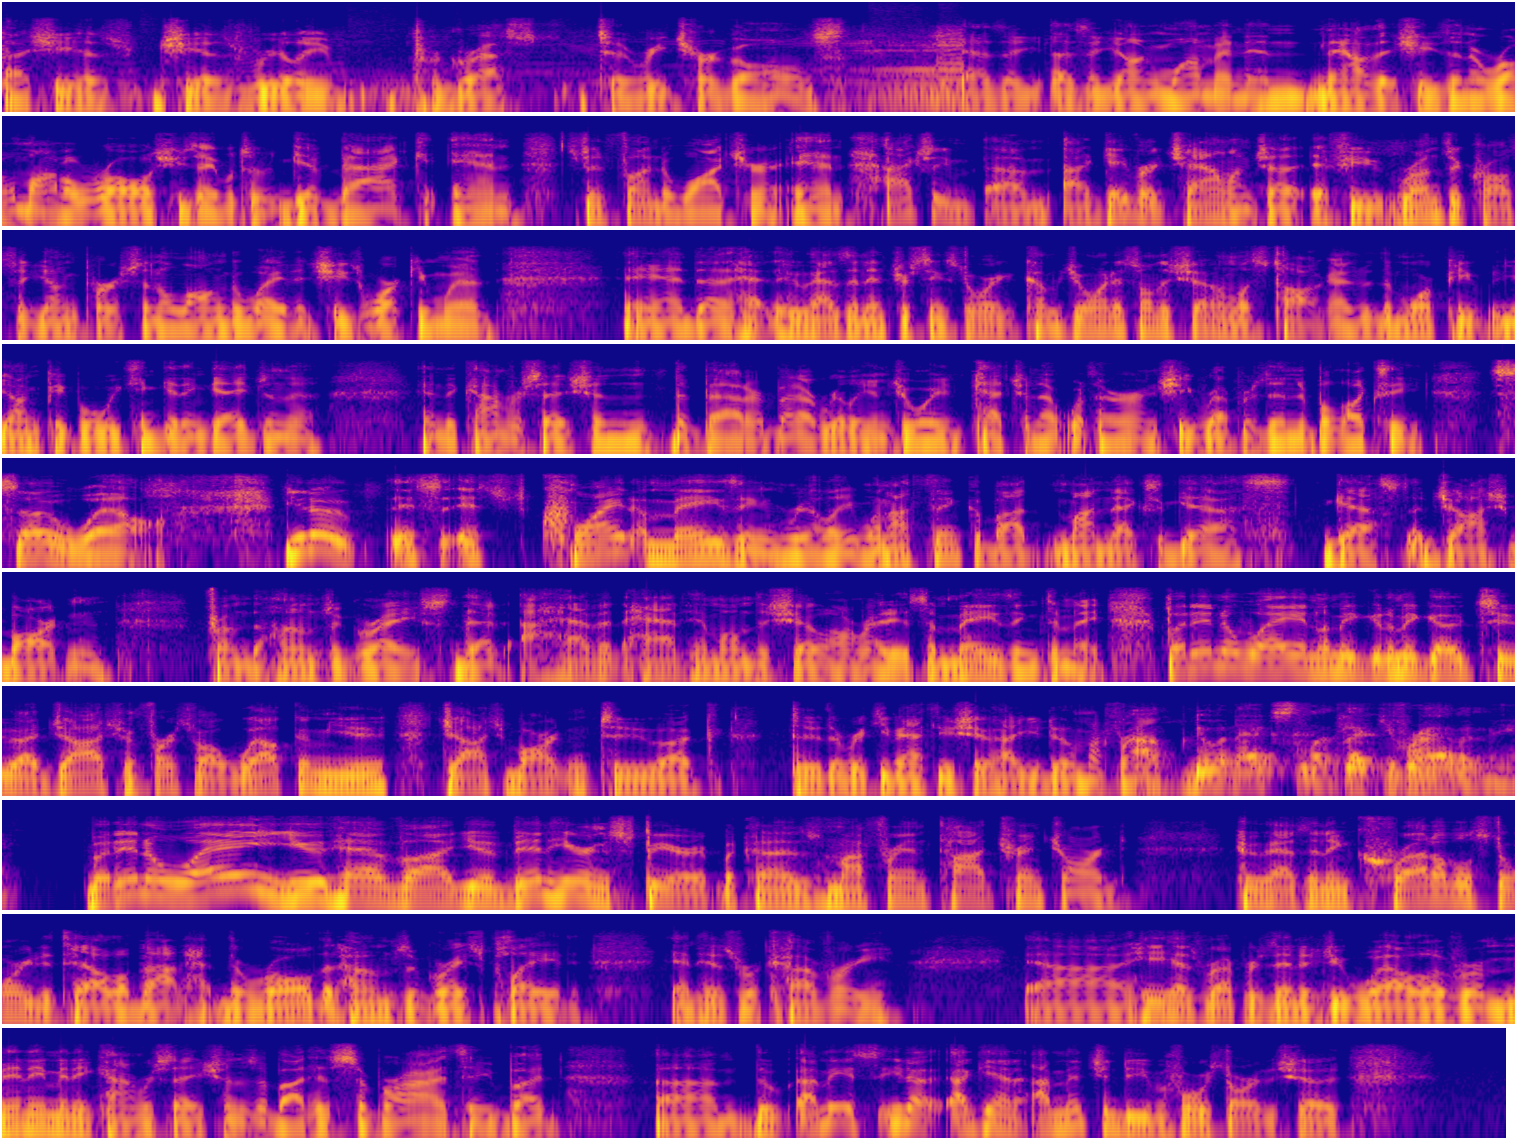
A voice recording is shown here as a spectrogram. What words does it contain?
Uh, she has she has really progressed to reach her goals as a as a young woman, and now that she's in a role model role, she's able to give back, and it's been fun to watch her. And actually, um, I gave her a challenge. Uh, if she runs across a young person along the way that she's working with and uh, ha- who has an interesting story, come join us on the show and let's talk. I, the more people, young people, we can get engaged in the in the conversation, the better. But I really enjoyed catching up with her, and she represented Biloxi so well. You know, it's it's quite amazing, really, when I think about my next guest, guest Josh Barton from the Homes of Grace that I haven't had him on the show already. It's amazing to me. But in a way, and let me let me go to uh, Josh and first of all welcome you, Josh Barton, to uh, to the Ricky Mathews Show. How you doing, my friend? I'm doing excellent. Thank you for having me. But in a way, you have uh, you have been here in spirit because my friend Todd Trenchard who has an incredible story to tell about the role that Homes of Grace played in his recovery. Uh, he has represented you well over many, many conversations about his sobriety. But um, the, I mean, it's you know, again, I mentioned to you before we started the show.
